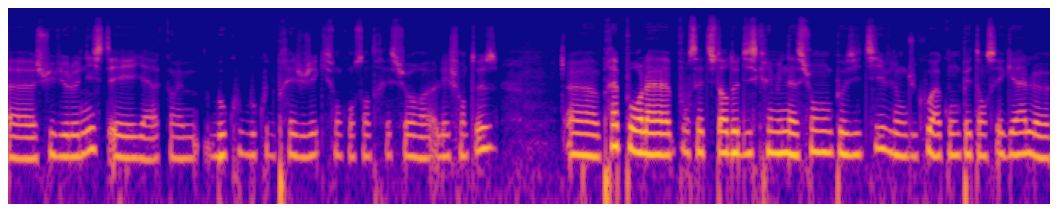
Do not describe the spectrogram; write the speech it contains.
euh, je suis violoniste et il y a quand même beaucoup beaucoup de préjugés qui sont concentrés sur les chanteuses. Euh, après, pour, la, cette histoire de discrimination positive, donc du coup à compétence égale, euh,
